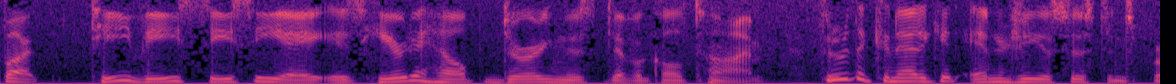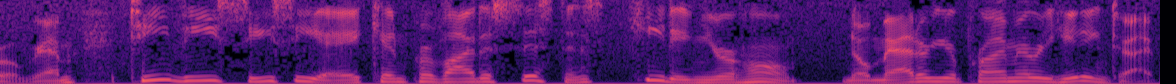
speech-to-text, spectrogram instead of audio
but TVCCA is here to help during this difficult time. Through the Connecticut Energy Assistance Program, TVCCA can provide assistance heating your home, no matter your primary heating type.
